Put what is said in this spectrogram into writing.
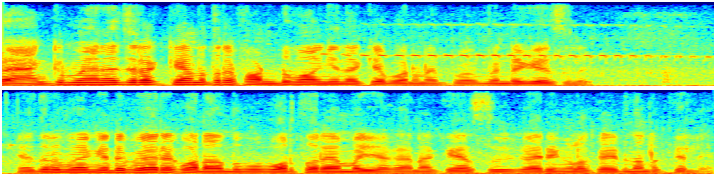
ബാങ്ക് മാനേജറൊക്കെയാണ് അത്ര ഫണ്ട് വാങ്ങിയെന്നൊക്കെ പറഞ്ഞത് ഇപ്പോൾ ഇവന്റെ കേസിൽ ഏതൊരു ബാങ്കിന്റെ പേരൊക്കെ പറഞ്ഞു അതിപ്പോൾ പുറത്തറിയാൻ വയ്യ കാരണം കേസ് കാര്യങ്ങളൊക്കെ ആയിട്ട് നടക്കല്ലേ?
